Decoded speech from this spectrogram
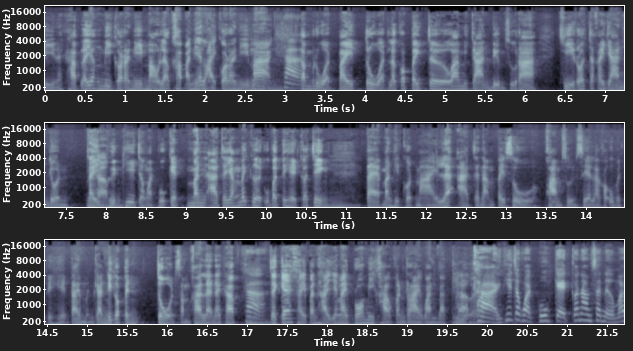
ณีนะครับ และยังมีกรณีเมาแล้วขับ อันนี้หลายกรณีมาก ค่ะ ตำรวจไปตรวจแล้วก็ไปเจอว่ามีการดื่มสุรา ขี่รถจักรยานยนต์ ในครับ พื้นที่จังหวัดภูเก็ต มันอาจจะยังไม่เกิดอุบัติเหตุก็จริง แต่มันผิดกฎหมาย และอาจจะนำไปสู่ความสูญเสียแล้วก็อุบัติเหตุได้เหมือนกัน นี่ก็เป็นโจทย์สำคัญแหละนะครับ ค่ะ จะแก้ไขปัญหายังไง เพราะว่ามีข่าวกันรายวันแบบนี้เลย ค่ะ ที่จังหวัดภูเก็ตก็นำเสนอมา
